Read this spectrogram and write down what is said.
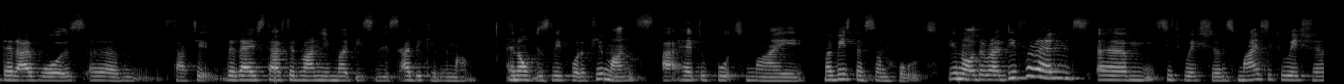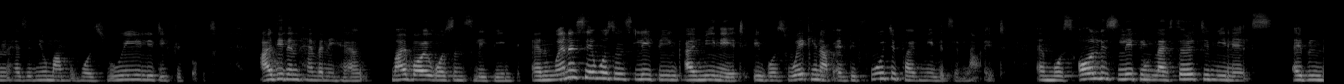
that i was um, started that i started running my business i became a mom. And obviously for a few months i had to put my my business on hold. You know there are different um, situations. My situation as a new mom was really difficult i didn't have any help my boy wasn't sleeping. And when I say wasn't sleeping, I mean it. It was waking up every 45 minutes at night and was only sleeping like 30 minutes every,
